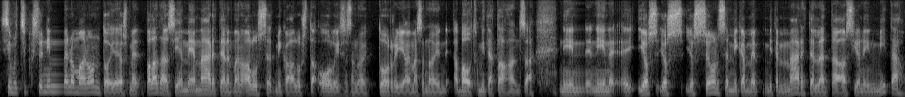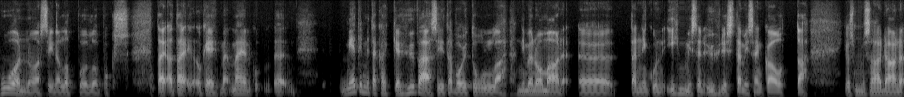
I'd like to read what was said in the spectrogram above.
Siis, mutta se nimenomaan on toi, ja jos me palataan siihen meidän määritelmään alussa, että mikä alusta oli, sä sanoit tori ja mä sanoin about mitä tahansa, niin, niin jos, jos, jos se on se, mikä me, miten me määritellään tämä asia, niin mitä huonoa siinä loppujen lopuksi, tai, tai okei, okay, mä, mä en, äh, mieti, mitä kaikkea hyvää siitä voi tulla nimenomaan ö, tämän niin kuin ihmisen yhdistämisen kautta, jos me saadaan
